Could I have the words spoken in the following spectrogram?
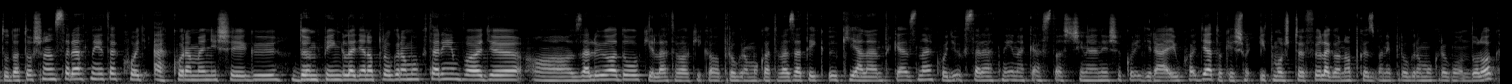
tudatosan szeretnétek, hogy ekkora mennyiségű dömping legyen a programok terén, vagy az előadók, illetve akik a programokat vezetik, ők jelentkeznek, hogy ők szeretnének ezt azt csinálni, és akkor így rájuk hagyjátok, és itt most főleg a napközbeni programokra gondolok,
